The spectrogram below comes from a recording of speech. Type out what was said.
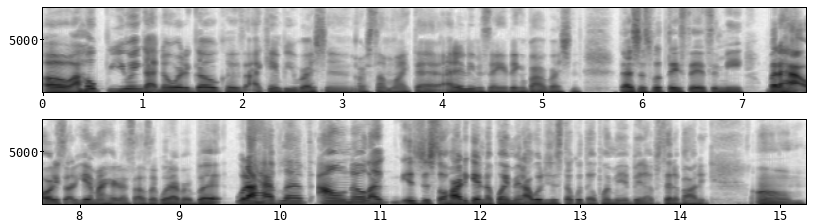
"Oh, I hope you ain't got nowhere to go because I can't be rushing or something like that." I didn't even say anything about rushing. That's just what they said to me. But I had already started getting my hair done, so I was like, "Whatever." But what I have left, I don't know. Like it's just so hard to get an appointment. I would have just stuck with the appointment and been upset about it. Um,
